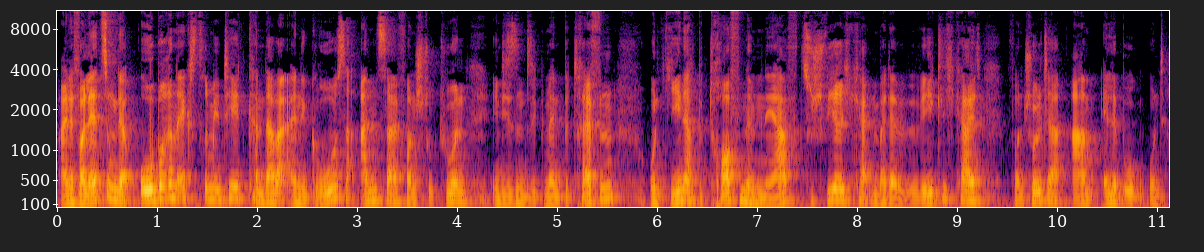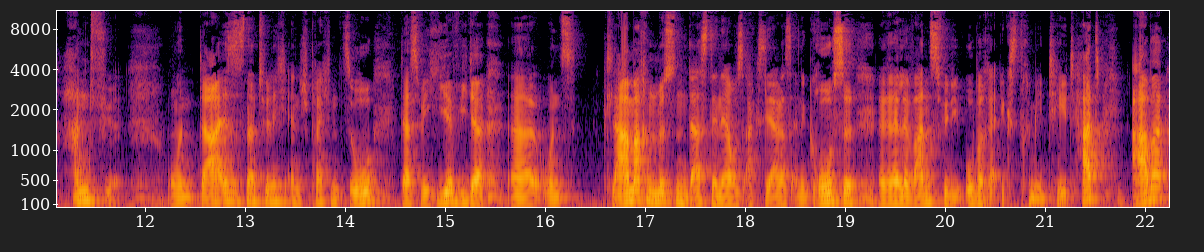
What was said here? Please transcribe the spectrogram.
Eine Verletzung der oberen Extremität kann dabei eine große Anzahl von Strukturen in diesem Segment betreffen und je nach betroffenem Nerv zu Schwierigkeiten bei der Beweglichkeit von Schulter, Arm, Ellenbogen und Hand führen. Und da ist es natürlich entsprechend so, dass wir hier wieder äh, uns klar machen müssen, dass der Nervus axillaris eine große Relevanz für die obere Extremität hat, aber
